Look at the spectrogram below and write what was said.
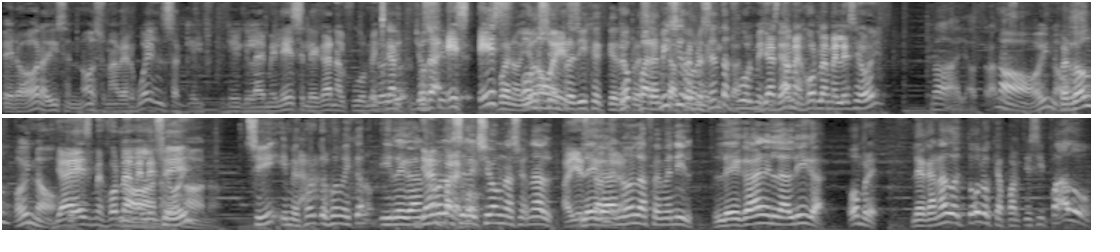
Pero ahora dicen, no, es una vergüenza que, el- que- la MLS le gana al fútbol Pero mexicano. yo- yo o sea, siempre- ¿es, es bueno, o yo no siempre es? dije que Yo, Para mí representa sí al fútbol representa al mexicano. fútbol ¿Ya mexicano. está mejor la MLS hoy? No, ya otra vez. No, hoy no. ¿Perdón? Hoy no. ¿Ya es mejor la No, MLS no, hoy? No, no. Sí, y mejor que el fútbol mexicano. Y le ganó Ya la selección nacional. Ahí le está, ganó mira. en la femenil. Le gana en la liga. Hombre, le ha ganado en todo lo que ha participado.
